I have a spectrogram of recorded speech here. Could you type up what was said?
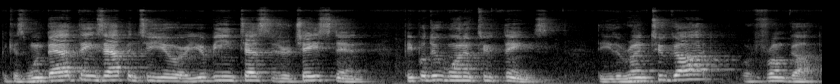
Because when bad things happen to you or you're being tested or chased in, people do one of two things. They either run to God or from God.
